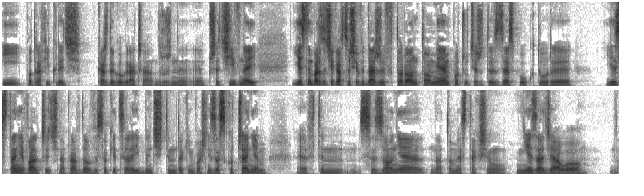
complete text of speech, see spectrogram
i potrafi kryć każdego gracza drużyny przeciwnej. Jestem bardzo ciekaw, co się wydarzy w Toronto. Miałem poczucie, że to jest zespół, który jest w stanie walczyć naprawdę o wysokie cele i być tym takim właśnie zaskoczeniem e, w tym sezonie. Natomiast tak się nie zadziało. No,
